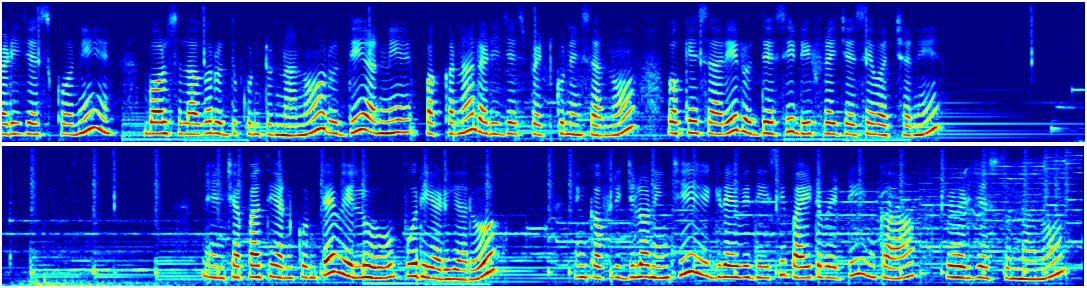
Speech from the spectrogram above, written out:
రెడీ చేసుకొని బౌల్స్ లాగా రుద్దుకుంటున్నాను. రుద్ది అన్నీ పక్కన రెడీ చేసి పెట్టుకునేసాను. ఒకేసారి రుద్దేసి డీప్ ఫ్రై చేసేవచ్చని. నేను చపాతీ అనుకుంటే వీళ్ళు పూరి అడిగారు. ఇంకా ఫ్రిడ్జ్లో నుంచి గ్రేవీ తీసి బయట పెట్టి ఇంకా వేడి చేస్తున్నాను.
